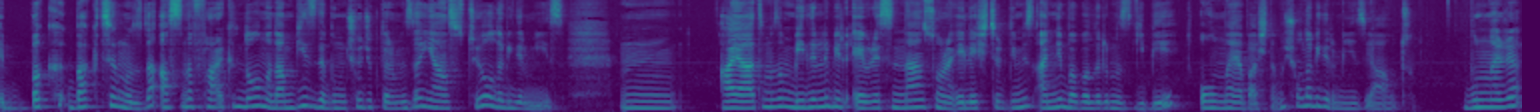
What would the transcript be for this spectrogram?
E, bak baktığımızda aslında farkında olmadan biz de bunu çocuklarımıza yansıtıyor olabilir miyiz? Hmm, hayatımızın belirli bir evresinden sonra eleştirdiğimiz anne babalarımız gibi olmaya başlamış olabilir miyiz yahut? Bunları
